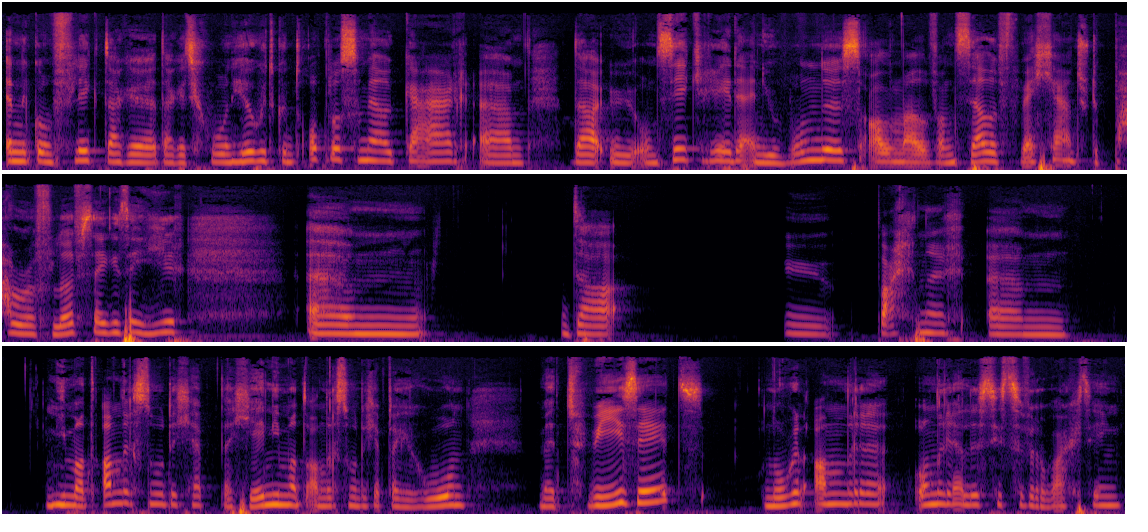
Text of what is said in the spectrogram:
Een conflict dat je, dat je het gewoon heel goed kunt oplossen met elkaar. Um, dat je onzekerheden en je wondes allemaal vanzelf weggaan. To the power of love, zeggen ze hier. Um, dat je partner um, niemand anders nodig hebt, dat jij niemand anders nodig hebt, dat je gewoon met twee bent. Nog een andere onrealistische verwachting.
